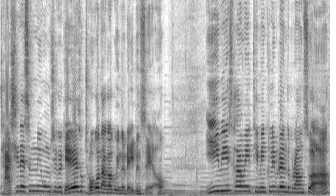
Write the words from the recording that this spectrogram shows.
자신의 승리 공식을 계속 적어 나가고 있는 레이븐스예요. 2위, 3위 팀인 클리브랜드 브라운스와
